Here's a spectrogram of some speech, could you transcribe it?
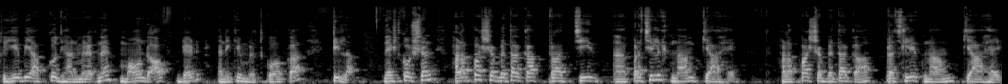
तो ये भी आपको ध्यान में रखना है माउंट ऑफ़ डेड यानी कि मृतकों का टीला। नेक्स्ट क्वेश्चन हड़प्पा सभ्यता का प्राचीन प्रचलित नाम क्या है? हड़प्पा सभ्यता का प्रचलित नाम क्या है?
